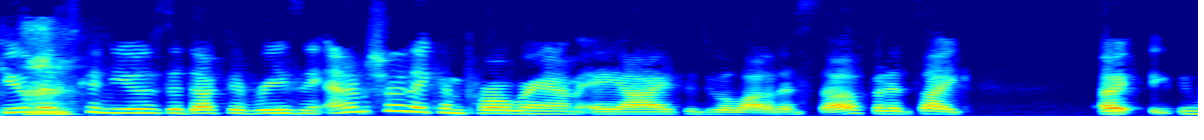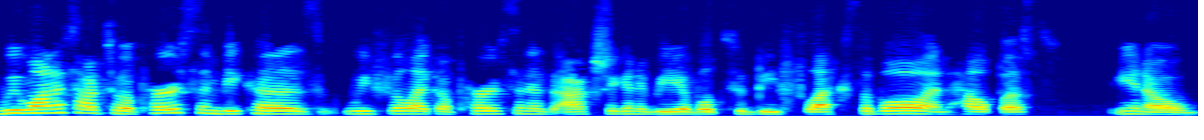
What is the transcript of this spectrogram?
humans can use deductive reasoning and i'm sure they can program ai to do a lot of this stuff but it's like uh, we want to talk to a person because we feel like a person is actually going to be able to be flexible and help us you know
